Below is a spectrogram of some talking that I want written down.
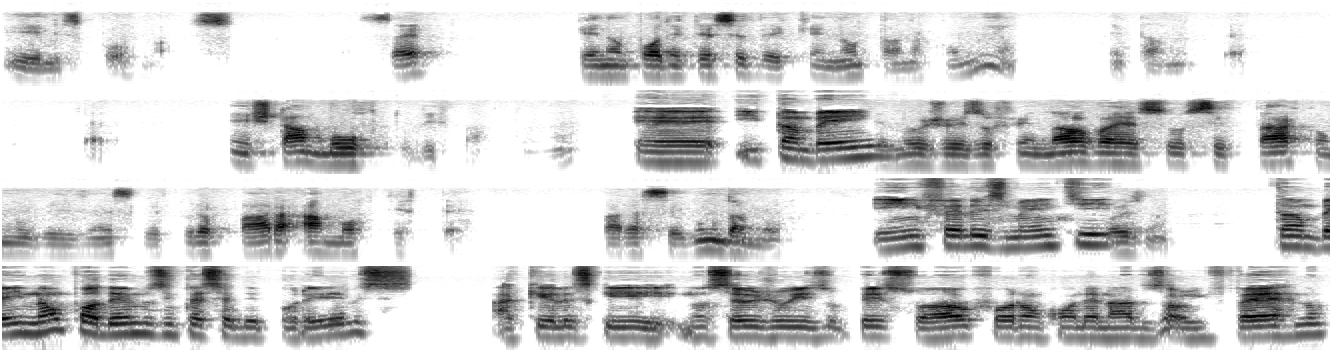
e eles por nós. certo? Quem não pode interceder? Quem não está na comunhão, quem está no inferno. Certo? Quem está morto, de fato. Né? É, e também. E no juízo final vai ressuscitar, como diz na Escritura, para a morte eterna, para a segunda morte. E infelizmente, não. também não podemos interceder por eles, aqueles que, no seu juízo pessoal, foram condenados ao inferno.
